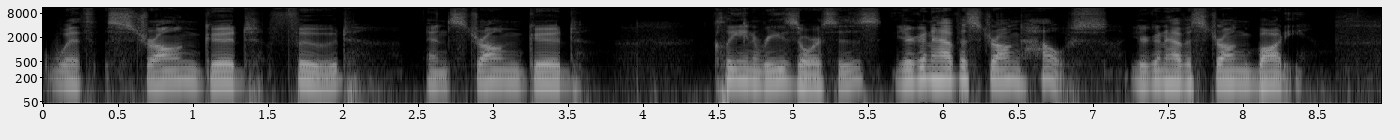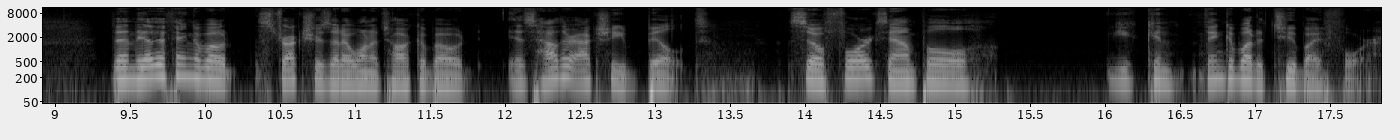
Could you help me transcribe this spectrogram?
with strong, good food and strong, good, clean resources, you're going to have a strong house. You're going to have a strong body. Then the other thing about structures that I want to talk about is how they're actually built. So, for example, you can think about a two by four.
